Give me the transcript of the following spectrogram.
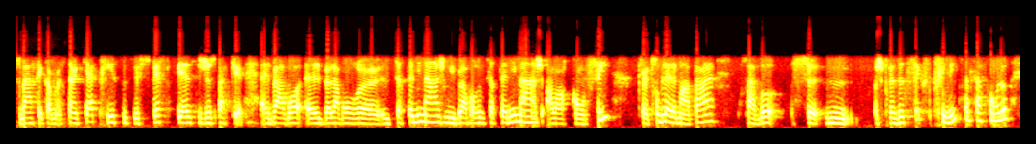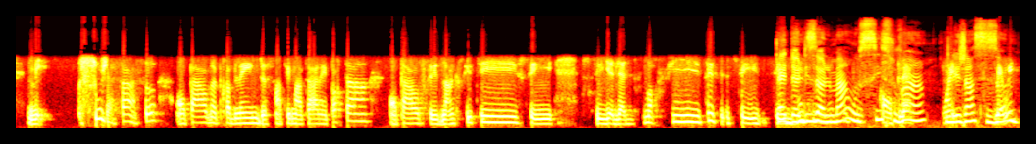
Souvent, c'est comme c'est un caprice, c'est superficiel, c'est juste parce qu'elles veulent avoir, elles veulent avoir euh, une certaine image ou ils veulent avoir une certaine image, alors qu'on sait qu'un trouble alimentaire, ça va se, je pourrais dire s'exprimer de cette façon-là, mais sous-jacent à ça, on parle d'un problème de santé mentale important, on parle c'est de l'anxiété, c'est il y a de la dysmorphie, c'est c'est de l'isolement aussi souvent. Hein? Les gens s'isolent. Ben oui.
